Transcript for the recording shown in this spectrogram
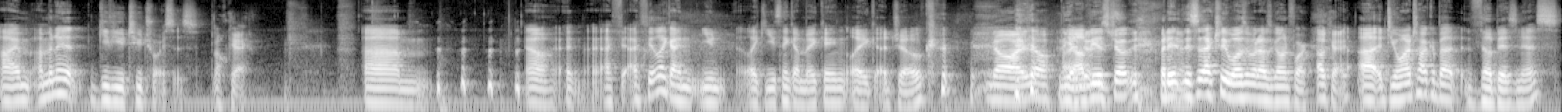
I'm I'm gonna give you two choices. okay. Um, oh, I, I, I feel like I'm you like you think I'm making like a joke, No, I know the I obvious joke, but it, Yeah. this actually wasn't what I was going for. Okay. Uh, do you want to talk about the business?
